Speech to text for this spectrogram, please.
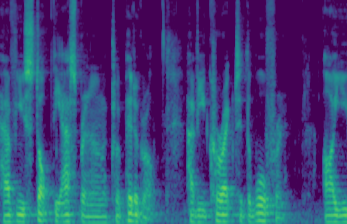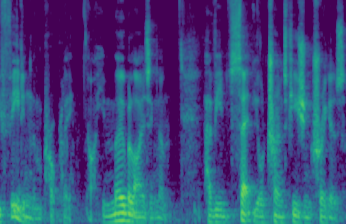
Have you stopped the aspirin and clopidogrel? Have you corrected the warfarin? Are you feeding them properly? Are you mobilizing them? Have you set your transfusion triggers?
